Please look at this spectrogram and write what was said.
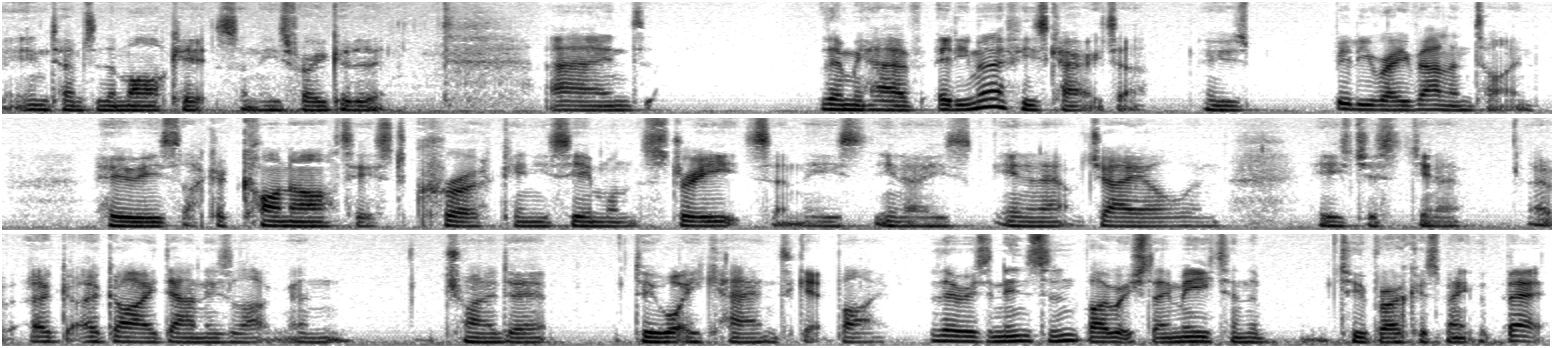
in terms of the markets, and he's very good at it. And then we have Eddie Murphy's character, who's Billy Ray Valentine, who is like a con artist crook, and you see him on the streets, and he's you know he's in and out of jail, and he's just you know a, a, a guy down his luck and trying to do it, do what he can to get by. There is an incident by which they meet, and the two brokers make the bet,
